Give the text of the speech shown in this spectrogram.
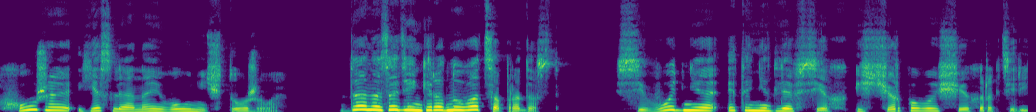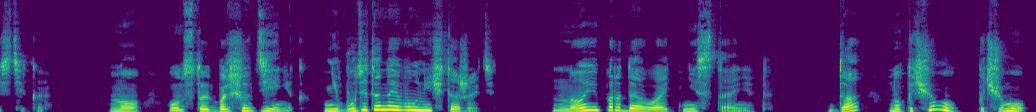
Хуже, если она его уничтожила. Да она за деньги родного отца продаст. Сегодня это не для всех исчерпывающая характеристика. Но он стоит больших денег. Не будет она его уничтожать. Но и продавать не станет. Да? Но почему? Почему?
